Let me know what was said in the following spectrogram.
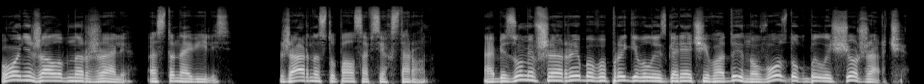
Кони жалобно ржали, остановились. Жар наступал со всех сторон. Обезумевшая рыба выпрыгивала из горячей воды, но воздух был еще жарче.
